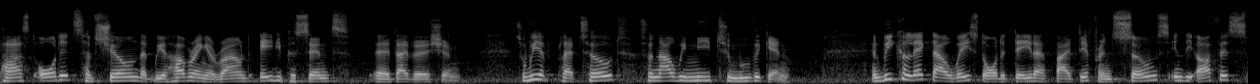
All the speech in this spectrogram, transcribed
past audits have shown that we are hovering around 80% uh, diversion. So we have plateaued, so now we need to move again. And we collect our waste audit data by different zones in the office,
